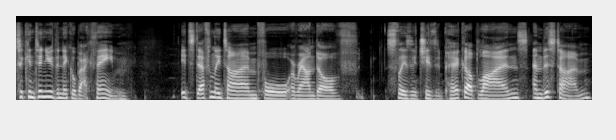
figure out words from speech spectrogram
to continue the Nickelback theme, it's definitely time for a round of sleazy cheesy pickup lines, and this time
